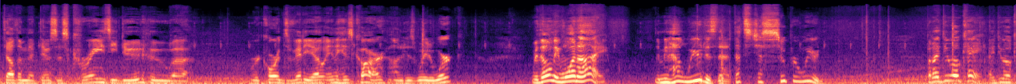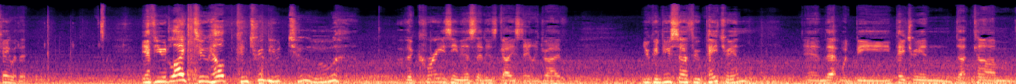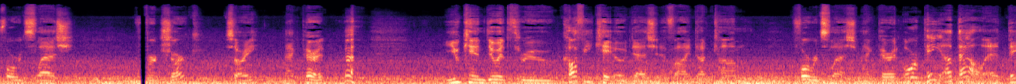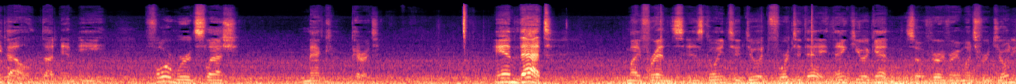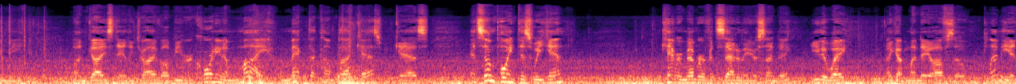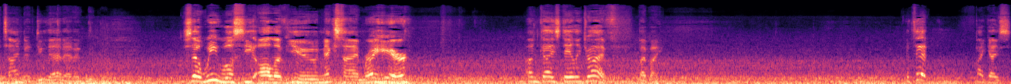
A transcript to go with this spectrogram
Tell them that there's this crazy dude who uh, records video in his car on his way to work with only one eye. I mean, how weird is that? That's just super weird. But I do okay. I do okay with it. If you'd like to help contribute to the craziness that is Guy's Daily Drive, you can do so through Patreon, and that would be patreon.com forward slash vertshark. Sorry, Mac Parrot. you can do it through coffeeko-fi.com forward slash Mac Parrot or PayPal at paypal.me forward slash Mac Parrot. And that my friends, is going to do it for today. Thank you again so very, very much for joining me on Guy's Daily Drive. I'll be recording a My Mac.com podcast with Gaz at some point this weekend. Can't remember if it's Saturday or Sunday. Either way, I got Monday off, so plenty of time to do that edit. So we will see all of you next time right here on Guy's Daily Drive. Bye bye. That's it. Bye, guys.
